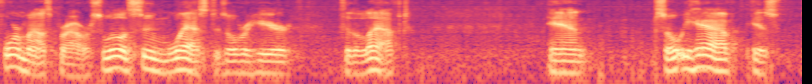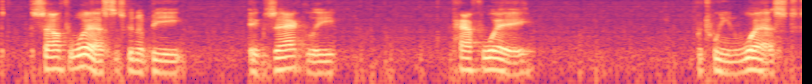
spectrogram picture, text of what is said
4 miles per hour. So we'll assume west is over here to the left. And so what we have is southwest is going to be exactly halfway between west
